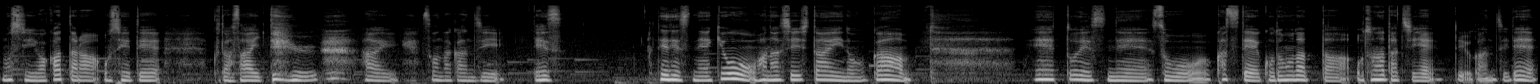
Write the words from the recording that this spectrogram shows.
もし分かったら教えてくださいっていう はいそんな感じです。でですね今日お話ししたいのがえー、っとですねそうかつて子供だった大人たちへっていう感じで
